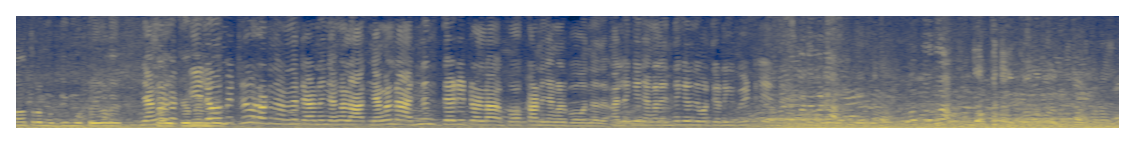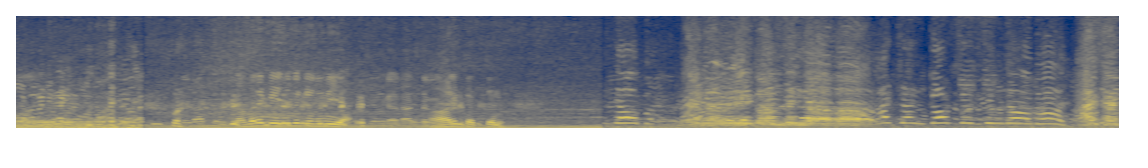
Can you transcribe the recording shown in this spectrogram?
മാത്രം ബുദ്ധിമുട്ടുകൾ ഞങ്ങൾ കിലോമീറ്ററുകളോട് നടന്നിട്ടാണ് ഞങ്ങൾ ഞങ്ങളുടെ അന്നം തേടിയിട്ടുള്ള പോക്കാണ് ഞങ്ങൾ പോകുന്നത്. അല്ലെങ്കിൽ ഞങ്ങൾ എന്തെങ്കിലും നിവർത്തിയുണ്ടെങ്കിൽ വീട്ടിൽ സമരം കഴിഞ്ഞിട്ട് കയറുന്നില്ല ആൾ കത്തണ്. Action Council Zindabad! Action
